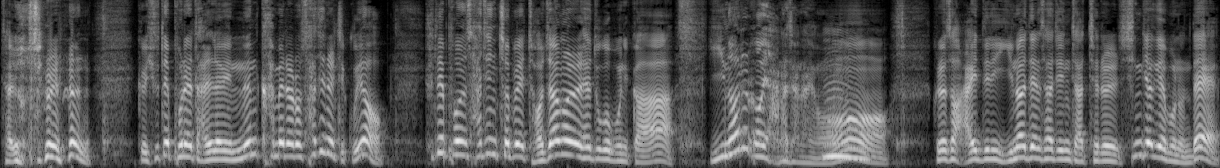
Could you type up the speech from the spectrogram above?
자, 요즘에는 그 휴대폰에 달려있는 카메라로 사진을 찍고요. 휴대폰 사진첩에 저장을 해두고 보니까 인화를 거의 안 하잖아요. 그래서 아이들이 인화된 사진 자체를 신기하게 보는데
